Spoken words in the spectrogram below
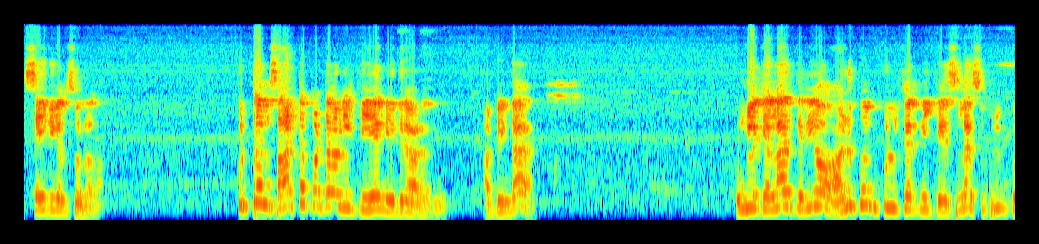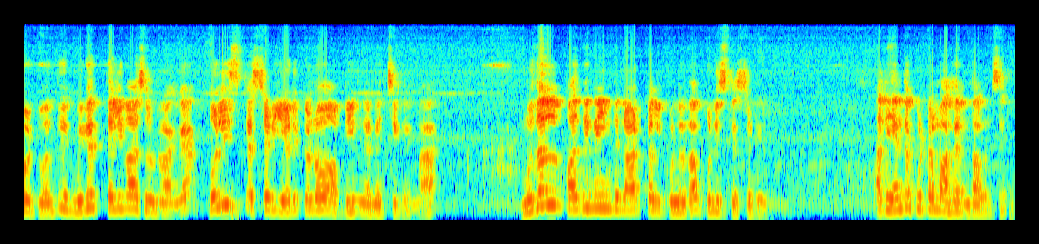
செய்திகள் சொல்லலாம். குற்றம் சாட்டப்பட்டவர்களுக்கு ஏன் எதிரானது? அப்படின்னா உங்களுக்கு எல்லாம் தெரியும் அனுபம் குல்கர்னி கேஸ்ல சுப்ரீம் கோர்ட் வந்து மிக தெளிவா சொல்றாங்க போலீஸ் கஸ்டடி எடுக்கணும் அப்படின்னு நினைச்சீங்கன்னா முதல் பதினைந்து நாட்களுக்குள்ளதான் போலீஸ் கஸ்டடி இருக்கும் அது எந்த குற்றமாக இருந்தாலும் சரி.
